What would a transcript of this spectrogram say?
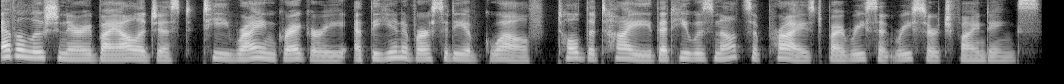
Evolutionary biologist T. Ryan Gregory at the University of Guelph told the Tyee that he was not surprised by recent research findings.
